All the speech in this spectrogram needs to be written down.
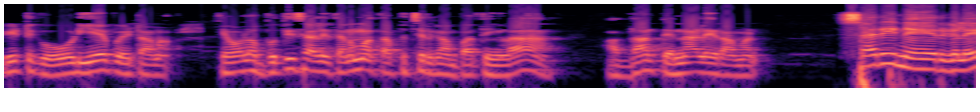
வீட்டுக்கு ஓடியே போயிட்டானாம். எவ்வளோ புத்திசாலித்தனமாக தப்பிச்சிருக்கான் பார்த்தீங்களா அதுதான் தெனாலிராமன் சரி நேயர்களே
